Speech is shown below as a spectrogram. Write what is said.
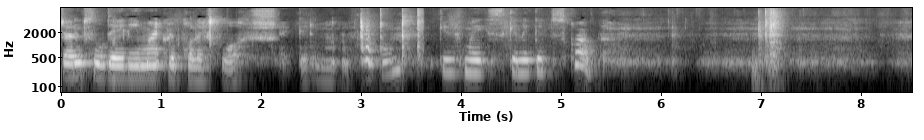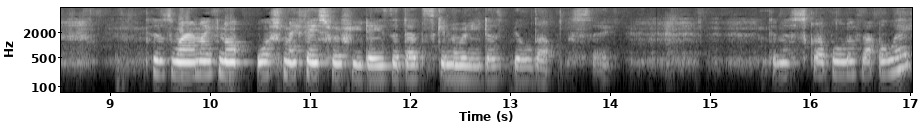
Gentle Daily Micro Polish Wash. A good amount of that one give my skin a good scrub. Because when I've not washed my face for a few days, the dead skin really does build up. So I'm going to scrub all of that away.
